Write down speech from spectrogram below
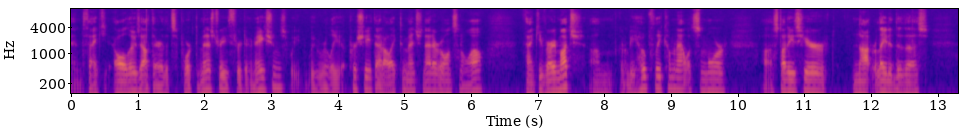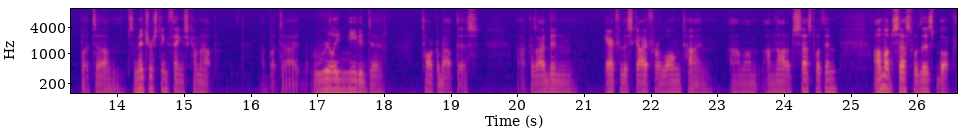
And thank you, all those out there that support the ministry through donations. We, we really appreciate that. I like to mention that every once in a while. Thank you very much. I'm going to be hopefully coming out with some more uh, studies here, not related to this, but um, some interesting things coming up. Uh, but I really needed to talk about this because uh, I've been after this guy for a long time. Um, I'm, I'm not obsessed with him. I'm obsessed with this book.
